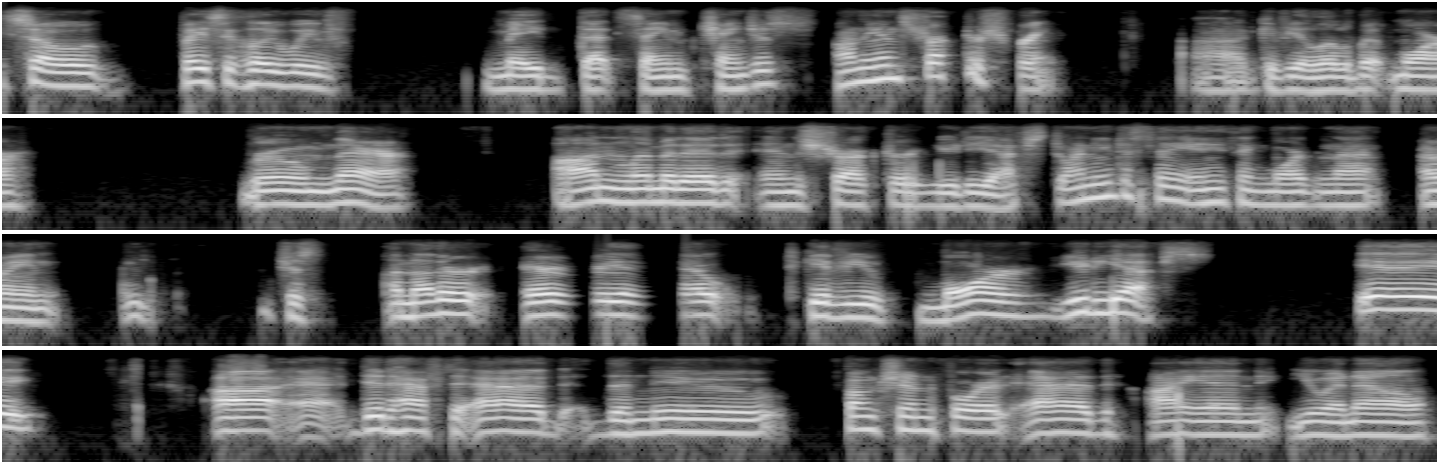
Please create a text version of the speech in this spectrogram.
so basically, we've made that same changes on the instructor screen. Uh, give you a little bit more room there unlimited instructor UDFs. Do I need to say anything more than that? I mean, just another area to give you more UDFs. Yay! Uh, did have to add the new function for it, add INUNL,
